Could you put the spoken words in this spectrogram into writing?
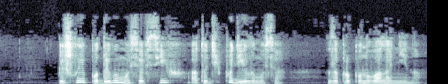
Пішли, подивимося всіх, а тоді поділимося, запропонувала Ніна.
